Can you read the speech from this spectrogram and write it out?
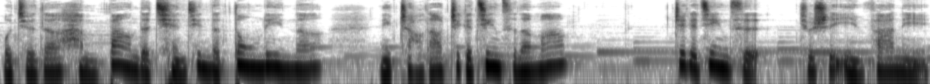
我觉得很棒的前进的动力呢？你找到这个镜子了吗？这个镜子就是引发你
